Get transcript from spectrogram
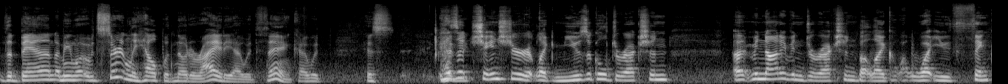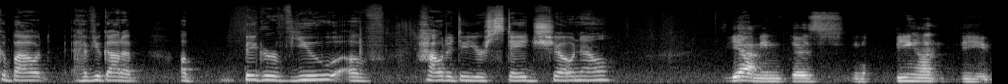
the band? I mean, it would certainly help with notoriety. I would think. I would. Has Has have it changed your like musical direction? I mean, not even direction, but like what you think about. Have you got a a bigger view of how to do your stage show now? Yeah, I mean, there's you know being on the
